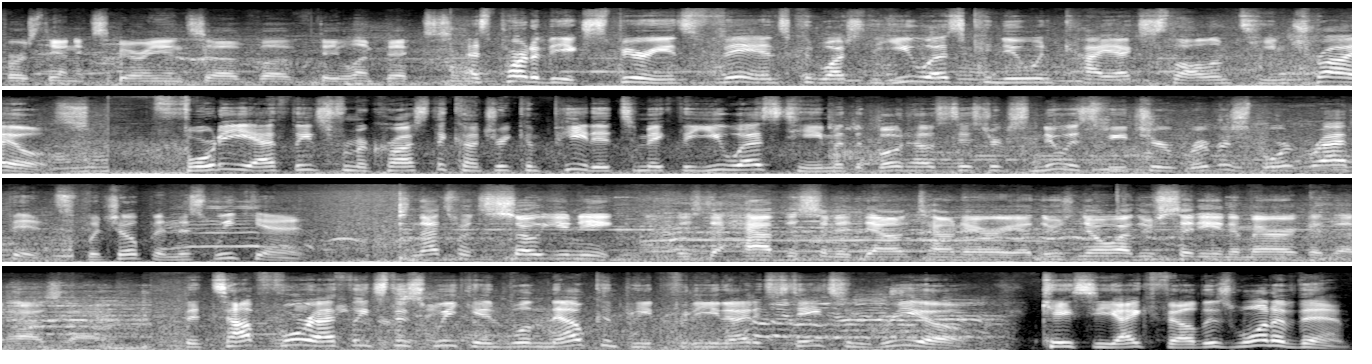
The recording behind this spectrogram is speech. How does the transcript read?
firsthand experience of, of the Olympics. As part of the experience, fans could watch the U.S. canoe and kayak slalom team trials. 40 athletes from across the country competed to make the U.S. team at the Boathouse District's newest feature, River Sport Rapids, which opened this weekend. And that's what's so unique, is to have this in a downtown area. There's no other city in America that has that. The top four athletes this weekend will now compete for the United States in Rio. Casey Eichfeld is one of them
